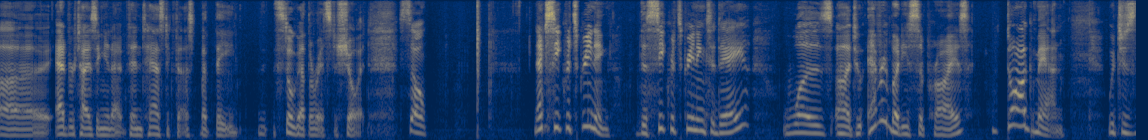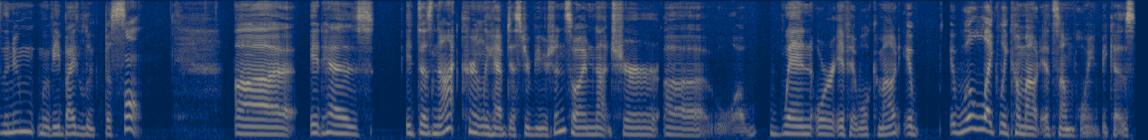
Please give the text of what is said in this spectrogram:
uh, advertising it at fantastic fest but they still got the rights to show it. So next secret screening the secret screening today was, uh, to everybody's surprise, Dogman, which is the new movie by Luc Besson. Uh, it has it does not currently have distribution, so I'm not sure uh, when or if it will come out. It it will likely come out at some point because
